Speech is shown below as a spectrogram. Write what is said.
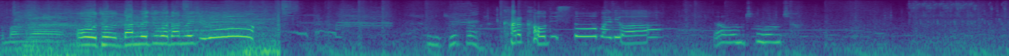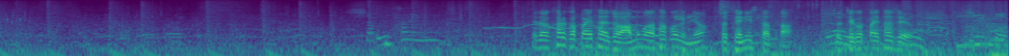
도망가. 어, 저, 난 왜 죽어, 난 왜 죽어! 카르카 어딨어? 빨리 와. 야 멈춰 멈춰. 일단 카르카 빨리 타요. 저 아무거나 탔거든요. 저 데니스 탔다. 저 제거 빨리 타세요. 오, 뒤질 뻔.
